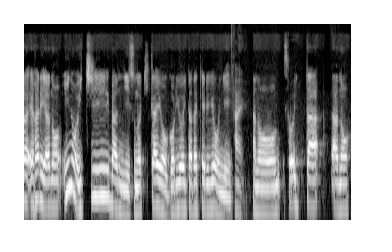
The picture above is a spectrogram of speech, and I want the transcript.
はやはりあの、いの一番にその機会をご利用いただけるように、はい、あの、そういった、あの、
